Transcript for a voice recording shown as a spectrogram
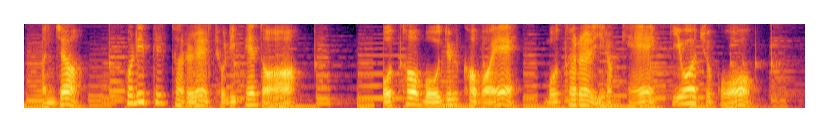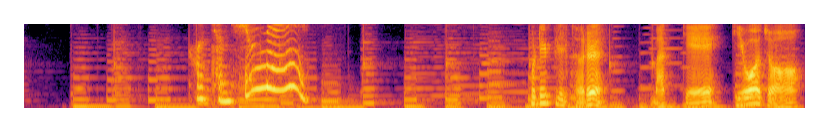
먼저 pre 필터를 조립해 둬. 모터 모듈 커버에 모터를 이렇게 끼워주고 거참 쉽네. pre 필터를 맞게 끼워줘.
